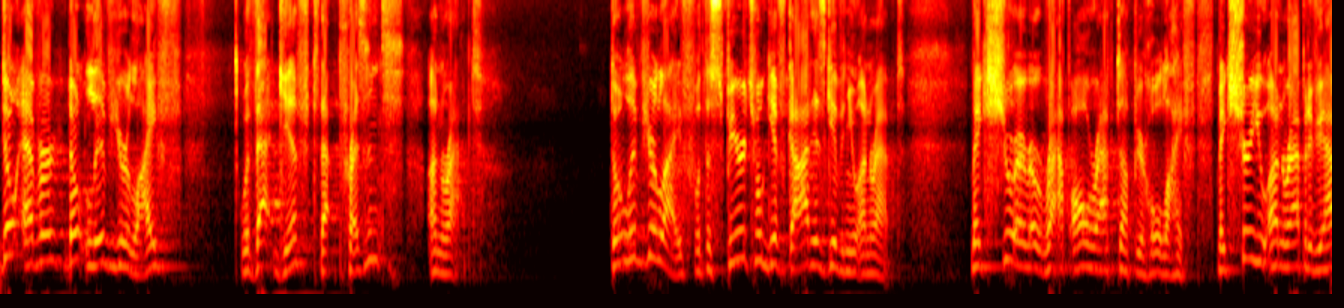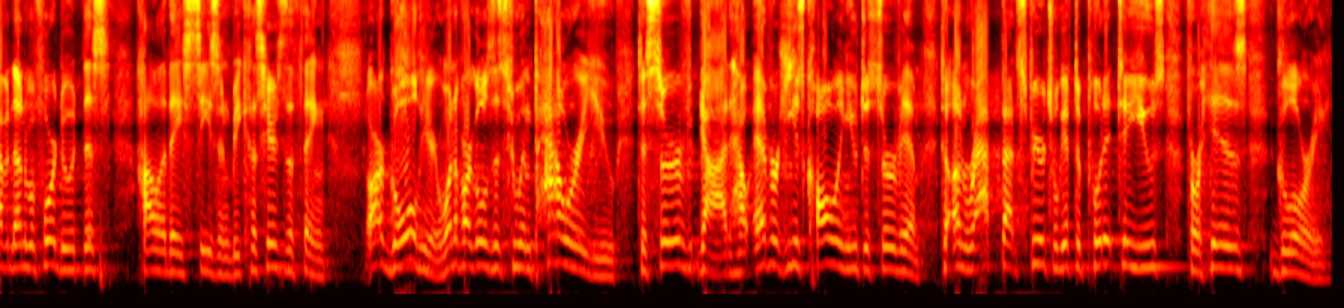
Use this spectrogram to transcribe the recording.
Don't ever, don't live your life with that gift, that present, unwrapped. Don't live your life with the spiritual gift God has given you unwrapped. Make sure, uh, wrap all wrapped up your whole life. Make sure you unwrap it. If you haven't done it before, do it this holiday season. Because here's the thing our goal here, one of our goals is to empower you to serve God however He is calling you to serve Him, to unwrap that spiritual gift, to put it to use for His glory.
